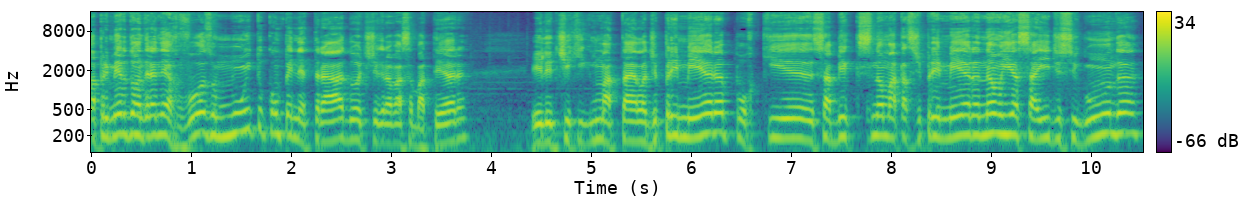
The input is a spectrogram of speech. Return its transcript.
a primeira do André Nervoso, muito compenetrado antes de gravar essa bateria. Ele tinha que matar ela de primeira, porque sabia que se não matasse de primeira, não ia sair de segunda,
